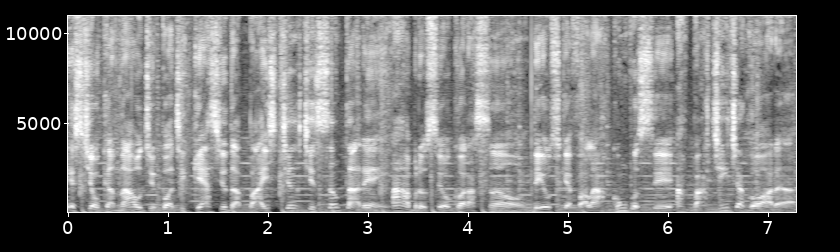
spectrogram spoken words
Este é o canal de podcast da Paz Church Santarém. Abra o seu coração. Deus quer falar com você a partir de agora.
